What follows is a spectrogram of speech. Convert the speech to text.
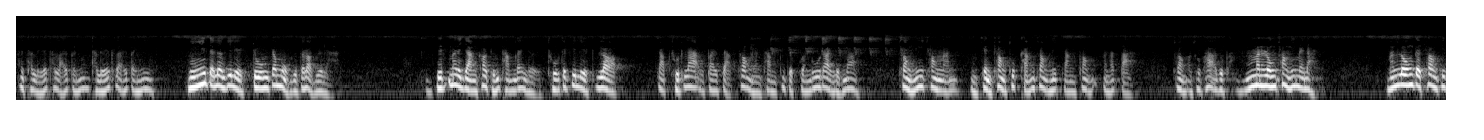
ให้ทะเลถลายไปนู่นทะเลถลายไปนี่นี้แต่เรื่องกิเลสจูงจมูกอยู่ตลอดเวลาจิตไม่ได้ยังเข้าถึงธรรมได้เลย ถูกแต่กิเลสหลอกจับฉุดล่าออกไปจากช่องแห่งธรรมที่จะควรรู้ได้เห็นได้ช่องนี้ช่องนั้น เช่น ช่องทุกขังช่องอนิจจังช่องอนัตตา ช่องอสุภะอสุภังมันลงช่องนี้ไม่ได้ มันลงแต่ช่องที่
